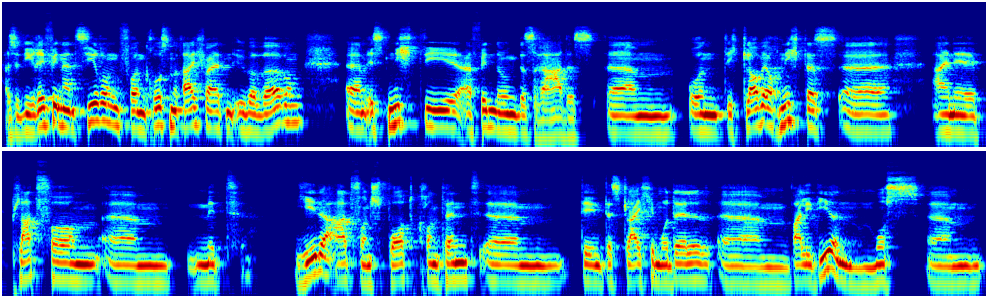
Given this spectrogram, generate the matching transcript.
also die Refinanzierung von großen Reichweiten über Werbung ähm, ist nicht die Erfindung des Rades. Ähm, und ich glaube auch nicht, dass äh, eine Plattform ähm, mit jeder Art von Sportcontent ähm, das gleiche Modell ähm, validieren muss. Ähm,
